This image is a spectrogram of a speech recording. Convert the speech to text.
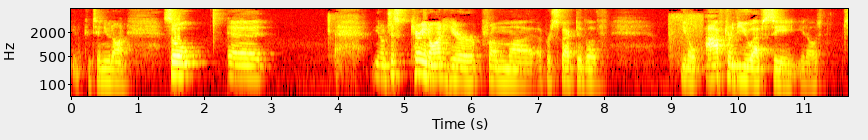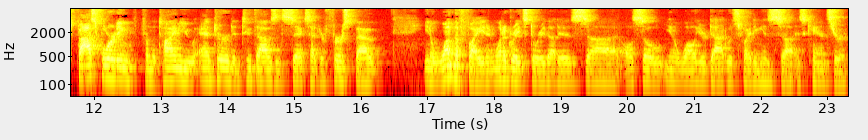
you know continue it on. So uh, you know just carrying on here from uh, a perspective of you know after the UFC, you know fast forwarding from the time you entered in 2006, had your first bout. You know, won the fight, and what a great story that is. Uh, also, you know, while your dad was fighting his uh, his cancer,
